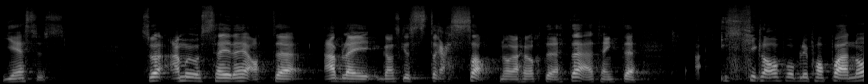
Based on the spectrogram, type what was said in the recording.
Jesus. Så jeg må jo si det at eh, jeg ble ganske stressa når jeg hørte dette. Jeg tenkte jeg er ikke klar for å bli pappa ennå.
